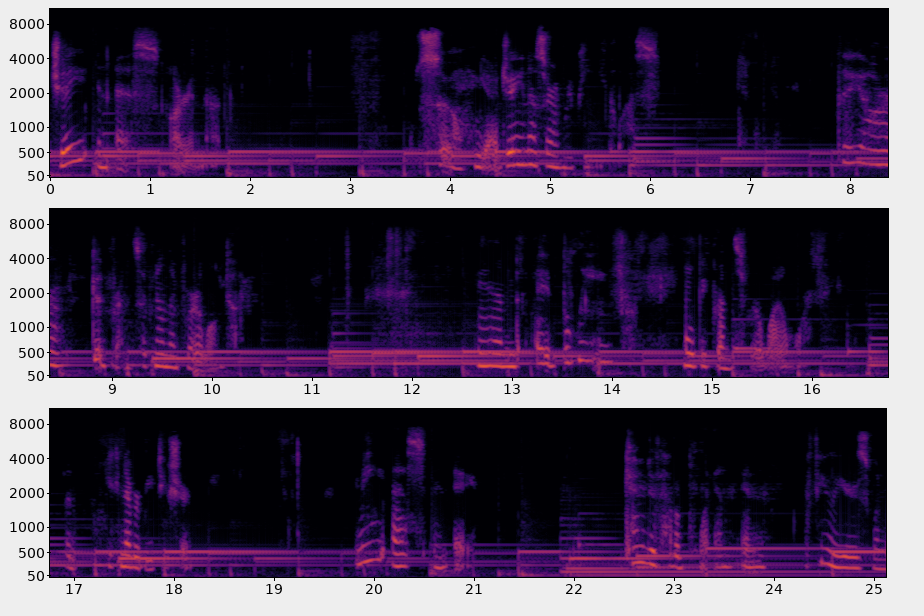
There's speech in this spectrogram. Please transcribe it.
J and S are in that. So, yeah, J and S are in my PE class. They are good friends. I've known them for a long time. And I believe we'll be friends for a while more. You can never be too sure. Me, S, and A kind of have a plan in a few years when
